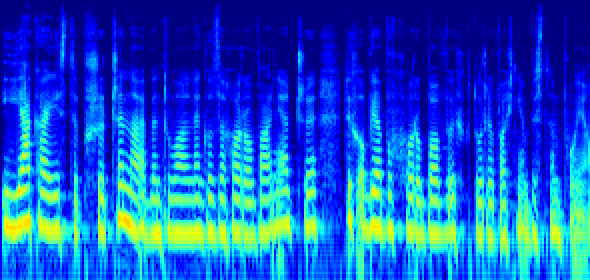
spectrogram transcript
i jaka jest przyczyna ewentualnego zachorowania czy tych objawów chorobowych, które właśnie występują.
